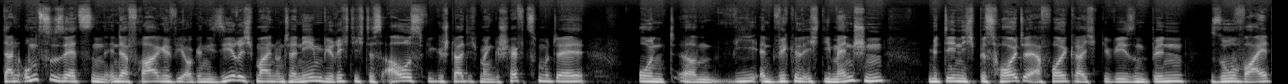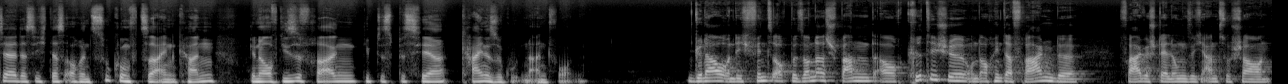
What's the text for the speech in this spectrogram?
dann umzusetzen in der Frage, wie organisiere ich mein Unternehmen, wie richte ich das aus, wie gestalte ich mein Geschäftsmodell und ähm, wie entwickle ich die Menschen, mit denen ich bis heute erfolgreich gewesen bin, so weiter, dass ich das auch in Zukunft sein kann. Genau auf diese Fragen gibt es bisher keine so guten Antworten. Genau, und ich finde es auch besonders spannend, auch kritische und auch hinterfragende Fragestellungen sich anzuschauen.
